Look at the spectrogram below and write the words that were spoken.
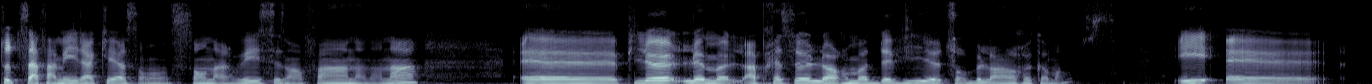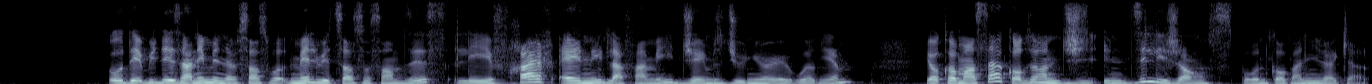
Toute sa famille l'accueille à son, son arrivée, ses enfants, non. Euh, Puis là, le après ça, leur mode de vie euh, turbulent recommence. Et euh, au début des années 1960 1870, les frères aînés de la famille, James Jr. et William, ils ont commencé à conduire une, diligence pour une compagnie locale.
